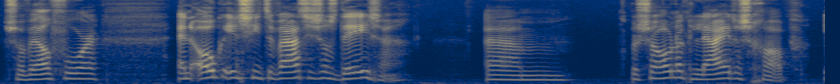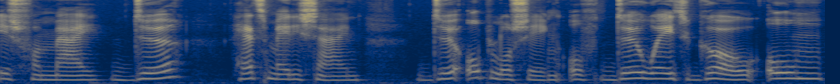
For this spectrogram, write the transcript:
Zowel voor en ook in situaties als deze. Ehm, persoonlijk leiderschap is voor mij de, het medicijn, de oplossing of de way to go om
